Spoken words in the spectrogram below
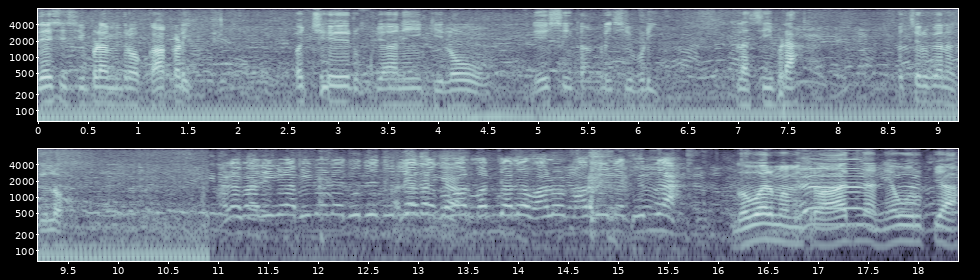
દેશી સીપડા મિત્રો કાકડી. પચીસ રૂપિયાની કિલો દેશી કાકડી સીપડી એટલે સીપડા પચીસ રૂપિયાનો કિલો. ગવારમાં મિત્રો આજના નેવું રૂપિયા.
